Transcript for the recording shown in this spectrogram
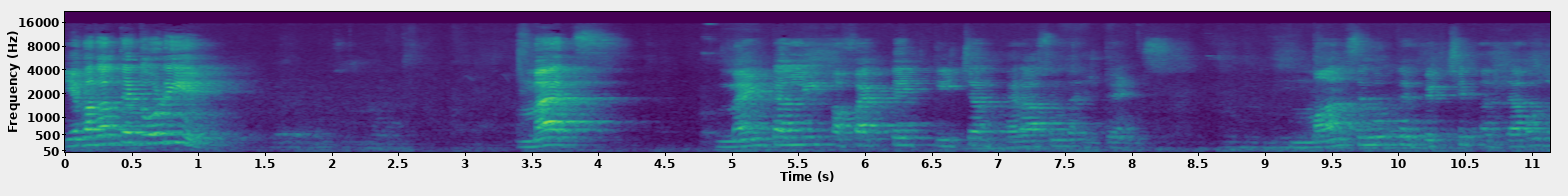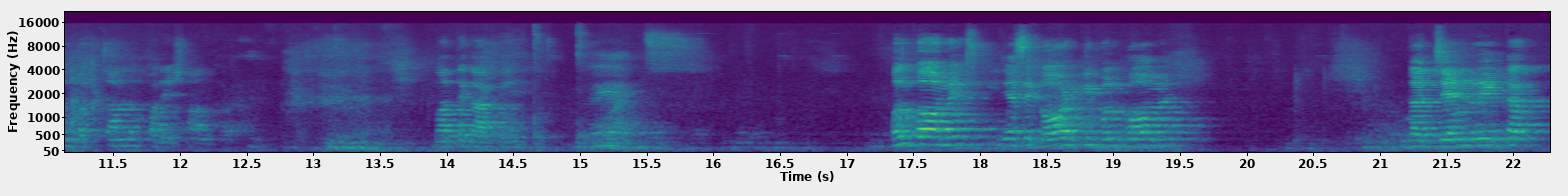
ये बदलते थोड़ी है। Maths mentally affected teacher harassing the students मानसिक रूप से विकसित अध्यापक जो बच्चा में परेशान कर रहा बातें काफ़ी हैं। फुल फॉर्म है। जैसे गॉड की फुल फॉर्म है। द जनरेटर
